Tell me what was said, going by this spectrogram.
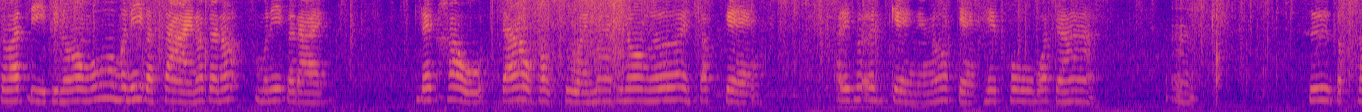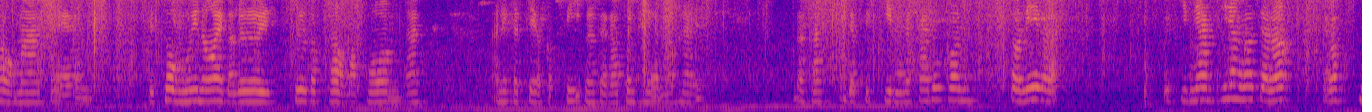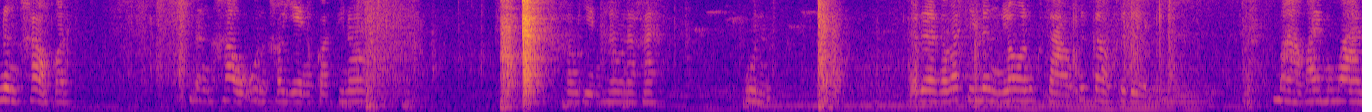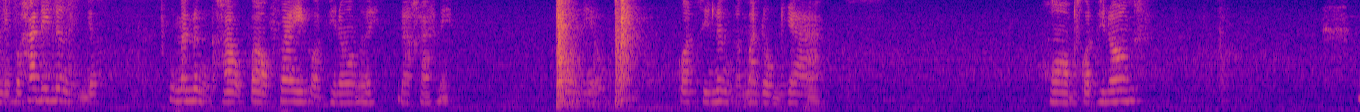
สวัสดีพี่น้องโอ้มื้อนี้ก็สายเนาะจ้ะเนาะมื้อนี้ก็ได้ ได้ข้าวเจ้าข้าวสวยมากพี่น้องเอ้ยกับแกง อันนี้เพื่นเอิ้นแกงอย่างเนาะแกงเทโพว่าจ้าอ่าซื้อกับข้าวมาแต่ไปส่งนุ้ยน้อยก็เลย ซื้อกับข้าวมาพร้อมนะอันนี้กระเจียวกับปินะแต่เราเพิ่นแถมมาให้นะคะเดี๋ยวไปกินนะคะ ทุกคนตอนนี้ก็ไปกินย่ามเที่ยงแล้วจ้ะเนาะแต่ว่าหนึ่งข้าวก่อน นึ่งข้าวอุ่นข้าวเย็นก่อนพี่น้องข้าวเย็นเฮานะคะ อุ่นจะเดือนกับว่าสิหนึ่งรอลูกสาวคือเก่าคือเดิมมาไว้เมื่อวานเนี่ยบ่ทันได้หนึ่งเดี๋ยวนี่มาหนึ่งข้าวเป่าไฟก่อนพี่น้องเอ้ยนะคะนี่ข้าวเดียวก่อนสีหนึ่งกับมาดมยาหอมก่อนพี่น้อง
